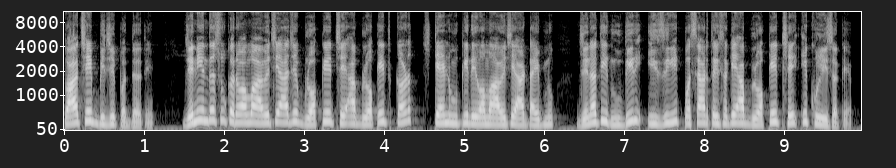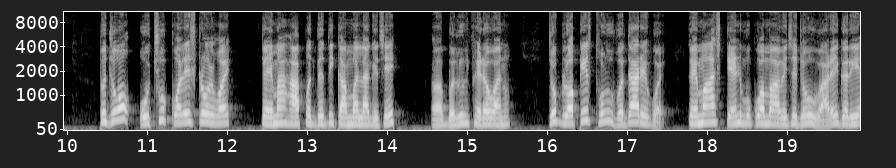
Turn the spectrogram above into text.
તો આ છે બીજી પદ્ધતિ. જેની અંદર શું કરવામાં આવે છે? આ જે બ્લોકેજ છે, આ બ્લોકેજ કણ સ્ટેન્ડ મૂકી દેવામાં આવે છે આ ટાઈપનું જેનાથી રુધિર ઇઝીલી પસાર થઈ શકે, આ બ્લોકેજ છે એ ખુલી શકે. તો જો ઓછું કોલેસ્ટ્રોલ હોય, તો એમાં આ પદ્ધતિ કામમાં લાગે છે બલૂન ફેરવવાનું. જો બ્લોકેજ થોડું વધારે હોય તો એમાં આ સ્ટેન્ડ મૂકવામાં આવે છે. જો વારે ઘડીએ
